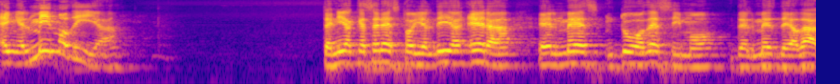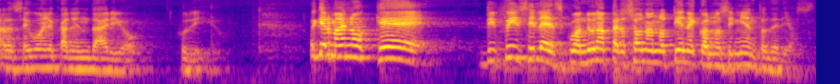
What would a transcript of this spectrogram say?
en el mismo día. Tenía que hacer esto y el día era el mes duodécimo del mes de Adar, según el calendario judío. Oye hermano, qué difícil es cuando una persona no tiene conocimiento de Dios.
